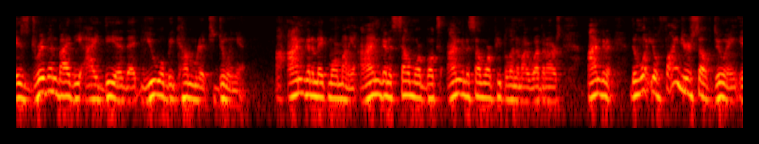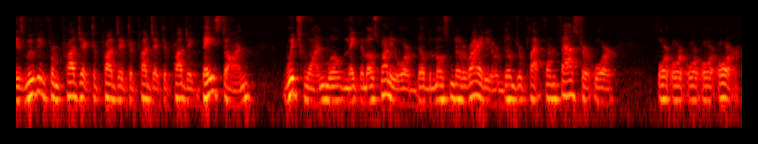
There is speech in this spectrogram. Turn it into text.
is driven by the idea that you will become rich doing it, I'm going to make more money, I'm going to sell more books, I'm going to sell more people into my webinars, I'm going to, then what you'll find yourself doing is moving from project to project to project to project based on which one will make the most money or build the most notoriety or build your platform faster or or or or or or.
